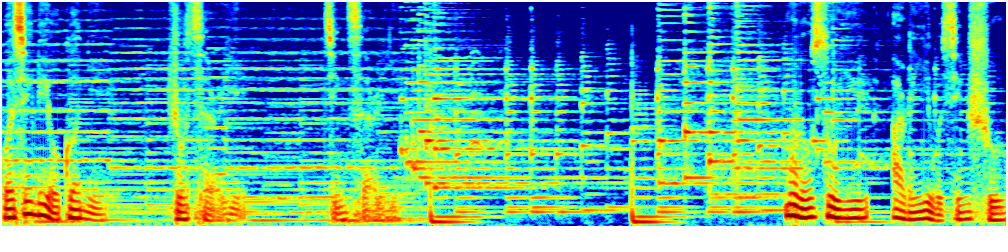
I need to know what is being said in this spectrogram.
我心里有过你，如此而已，仅此而已。”慕容素一二零一五新书《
